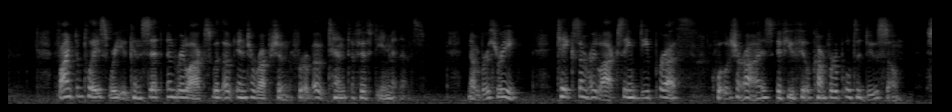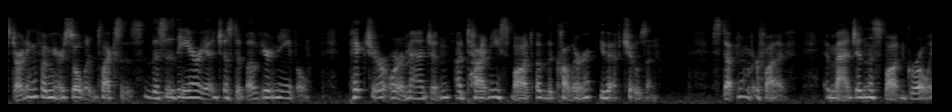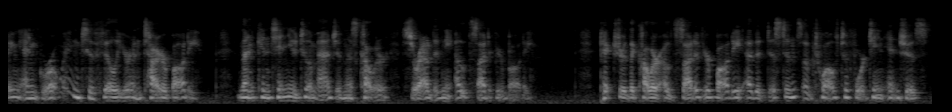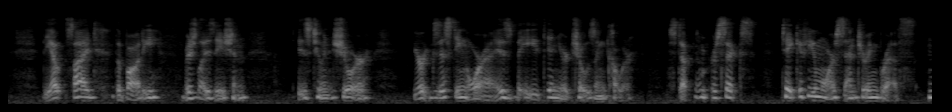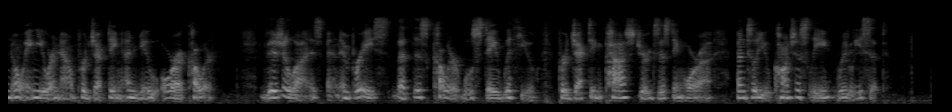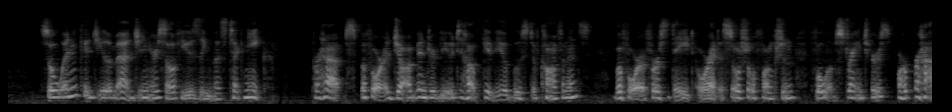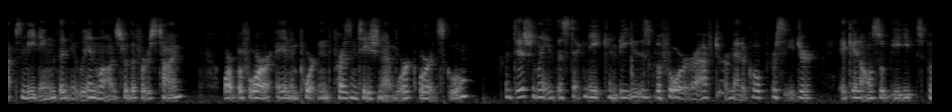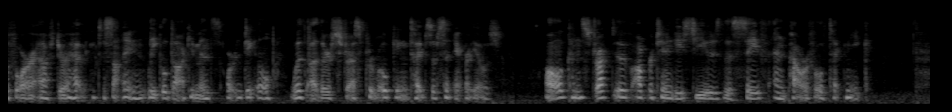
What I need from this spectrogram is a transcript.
Find a place where you can sit and relax without interruption for about 10 to 15 minutes. Number three, take some relaxing deep breaths. Close your eyes if you feel comfortable to do so. Starting from your solar plexus, this is the area just above your navel. Picture or imagine a tiny spot of the color you have chosen. Step number five Imagine the spot growing and growing to fill your entire body. Then continue to imagine this color surrounding the outside of your body. Picture the color outside of your body at a distance of 12 to 14 inches. The outside the body visualization is to ensure your existing aura is bathed in your chosen color. Step number six take a few more centering breaths knowing you are now projecting a new aura color. Visualize and embrace that this color will stay with you, projecting past your existing aura until you consciously release it. So, when could you imagine yourself using this technique? Perhaps before a job interview to help give you a boost of confidence, before a first date, or at a social function full of strangers, or perhaps meeting the new in laws for the first time, or before an important presentation at work or at school. Additionally, this technique can be used before or after a medical procedure. It can also be used before or after having to sign legal documents or deal with other stress provoking types of scenarios. All constructive opportunities to use this safe and powerful technique.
